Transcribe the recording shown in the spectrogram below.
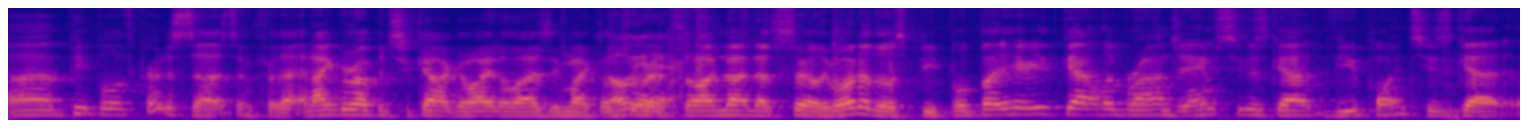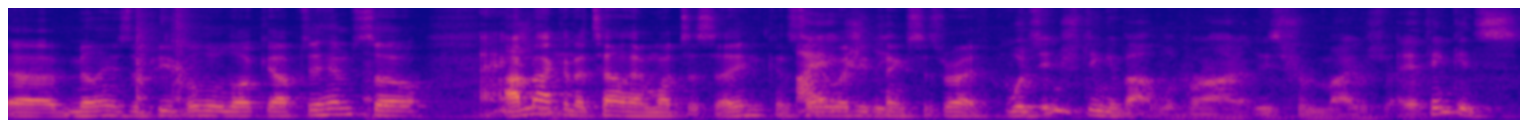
uh, people have criticized him for that. And I grew up in Chicago idolizing Michael Oh, Jordan, yeah. so I'm not necessarily one of those people. But here you've got LeBron James, who's got viewpoints, he's got uh, millions of people who look up to him. So I'm not going to tell him what to say. He can say I what he thinks is right. What's interesting about LeBron, at least from my perspective, I think it's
